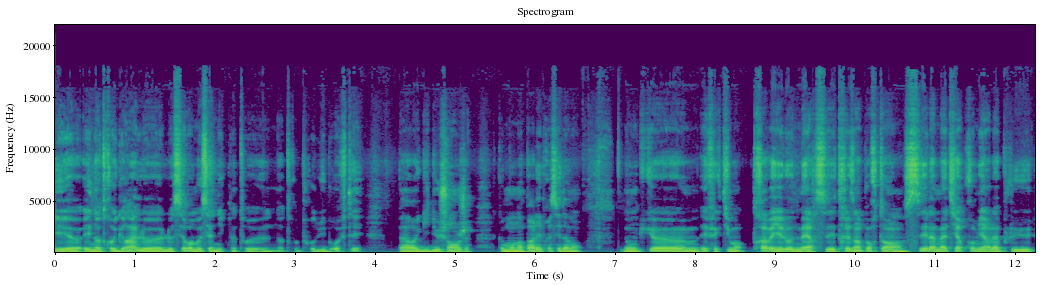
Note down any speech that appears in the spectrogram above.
euh, et, notre Graal, le, le, sérum océanique, notre, notre produit breveté par Guy Duchange, comme on en parlait précédemment. Donc euh, effectivement, travailler l'eau de mer, c'est très important. C'est la matière première la plus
